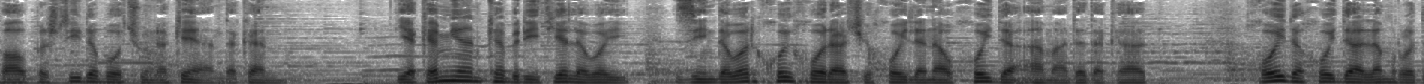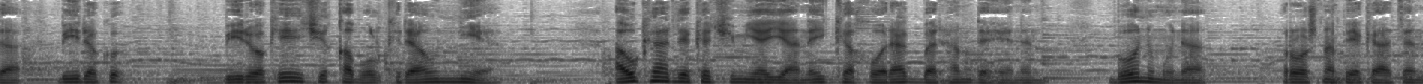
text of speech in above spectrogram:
پاڵپشتی لە بۆچوونەکەیان دەکەن. یەکەمیان کە بریتیە لەوەی زیندەوەر خۆی خۆراکی خۆی لەناو خۆیدا ئامادە دەکات، خۆی لە خۆیدا لەمڕۆدا بیرۆک بیرۆکەیەکی قەبوڵکراو نیە. ئەو کاردێکە کیمیاییانەی کە خۆراک بەرهەم دەهێنن، بۆ نموونە، ڕۆشنەپێکهاتن،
